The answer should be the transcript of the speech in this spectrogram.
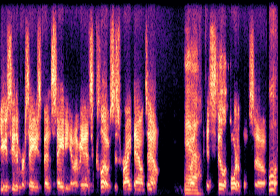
you can see the Mercedes-Benz Stadium. I mean, it's close. It's right downtown yeah. but it's still affordable. So, well,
